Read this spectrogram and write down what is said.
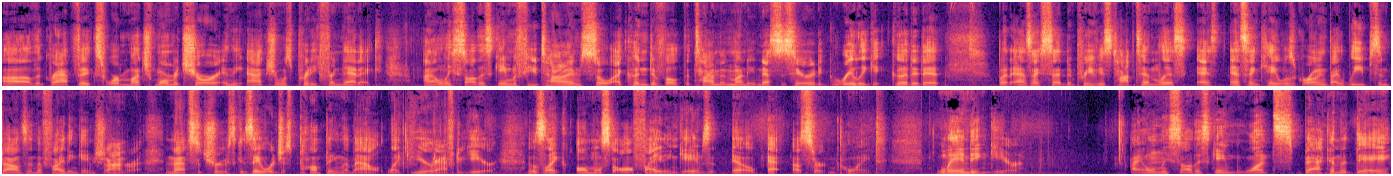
Uh, the graphics were much more mature and the action was pretty frenetic. I only saw this game a few times, so I couldn't devote the time and money necessary to really get good at it. But as I said in the previous top 10 list, SNK was growing by leaps and bounds in the fighting game genre. And that's the truth, because they were just pumping them out like year after year. It was like almost all fighting games you know, at a certain point. Landing gear. I only saw this game once back in the day,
